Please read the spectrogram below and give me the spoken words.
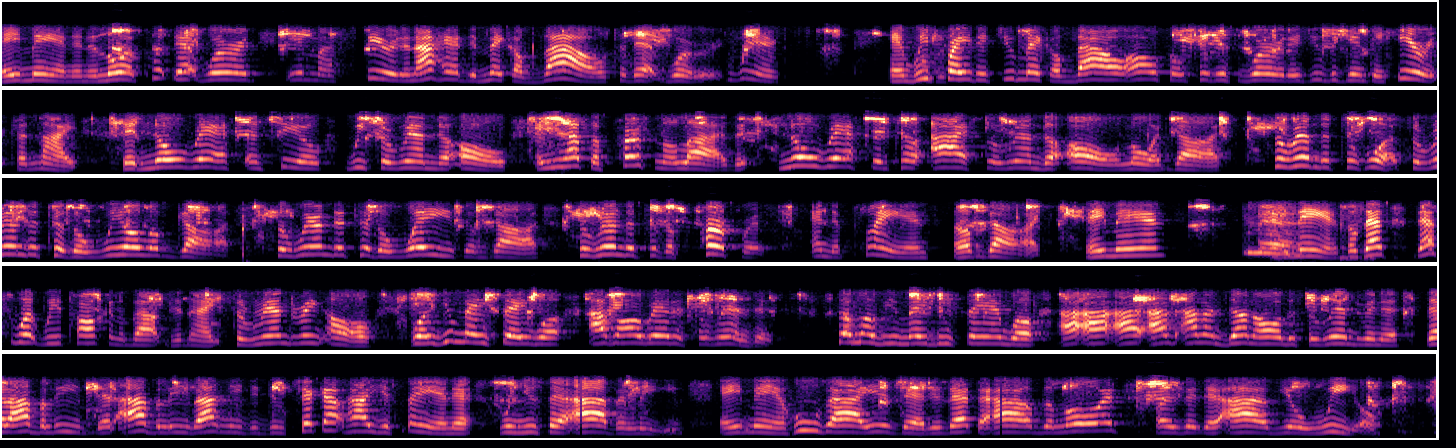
Amen. And the Lord put that word in my spirit, and I had to make a vow to that word. And we pray that you make a vow also to this word as you begin to hear it tonight that no rest until we surrender all. And you have to personalize it. No rest until I surrender all, Lord God. Surrender to what? Surrender to the will of God. Surrender to the ways of God. Surrender to the purpose and the plans of God. Amen. Amen. Amen. So that's that's what we're talking about tonight. Surrendering all. Well, you may say, "Well, I've already surrendered." Some of you may be saying, "Well, I I I I done done all the surrendering that I believe that I believe I need to do." Check out how you're saying that when you say "I believe." Amen. Whose eye is that? Is that the eye of the Lord or is it the eye of your will?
